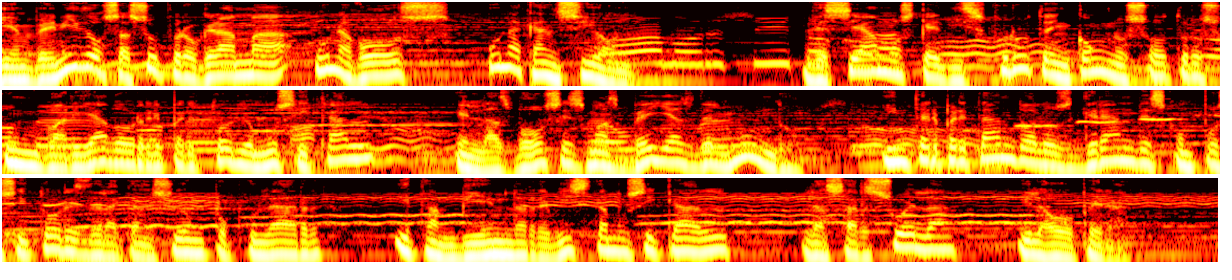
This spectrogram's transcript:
Bienvenidos a su programa Una voz, una canción. Deseamos que disfruten con nosotros un variado repertorio musical en las voces más bellas del mundo, interpretando a los grandes compositores de la canción popular y también la revista musical, la zarzuela y la ópera.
